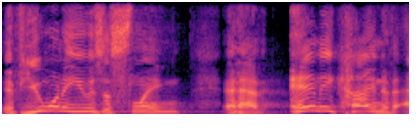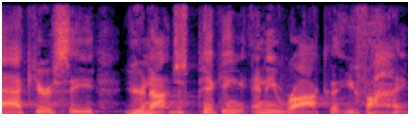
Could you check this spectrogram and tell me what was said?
If you want to use a sling and have any kind of accuracy, you're not just picking any rock that you find.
